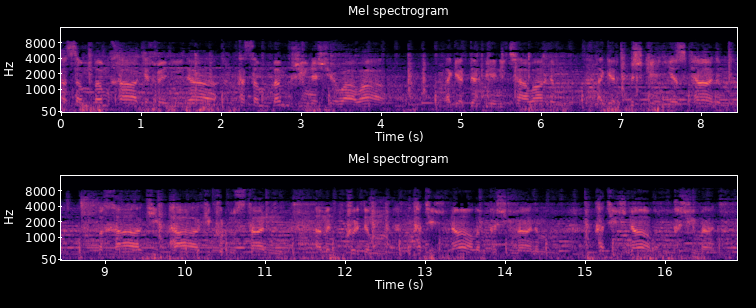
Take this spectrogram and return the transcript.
قەسەم بەم خاکە خوێنینە قەسەم بەم ژینە شێواوە ئەگەر دەربێنی چاوانم ئەگەر بشکێنی ئێسکانم بە خاکی پاکی کوردستان ئەمن کوردم قەتیش ناڵم پەشیمانم قەتیش ناڵم پەشیمانم.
